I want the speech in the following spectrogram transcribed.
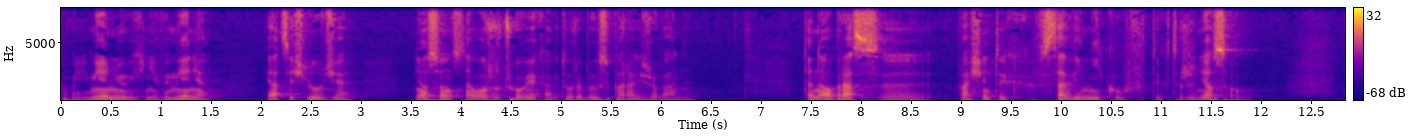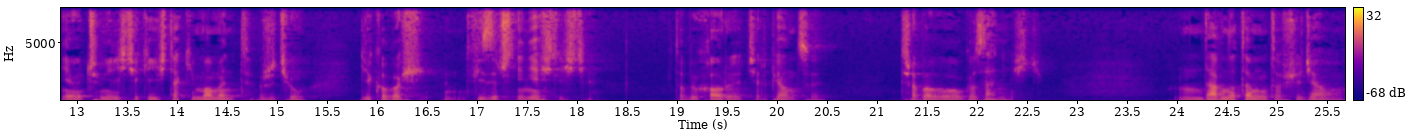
po imieniu, ich nie wymienia. Jacyś ludzie, niosąc na łożu człowieka, który był sparaliżowany. Ten obraz właśnie tych wstawienników, tych, którzy niosą. Nie wiem, czy mieliście kiedyś taki moment w życiu, gdzie kogoś fizycznie nieśliście. Kto był chory, cierpiący. Trzeba było go zanieść. Dawno temu to się działo.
